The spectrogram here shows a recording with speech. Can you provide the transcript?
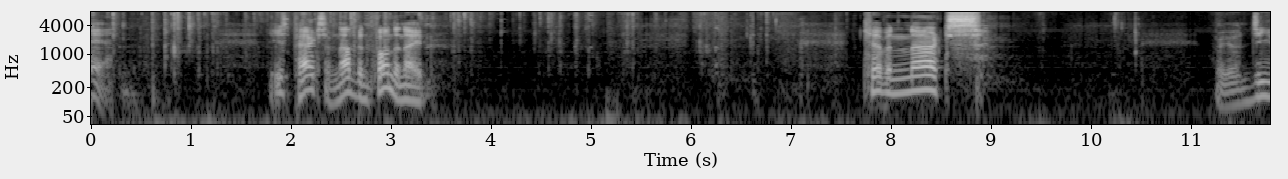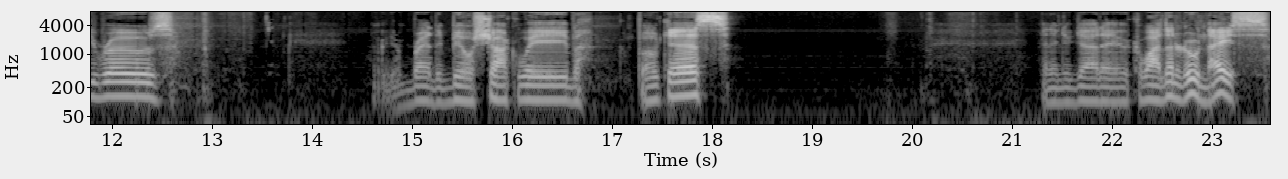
Man, these packs have not been fun tonight. Kevin Knox. We go D Rose. We go Bradley Beal Shockwave. Focus. And then you got a Kawhi Leonard. Ooh, nice.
